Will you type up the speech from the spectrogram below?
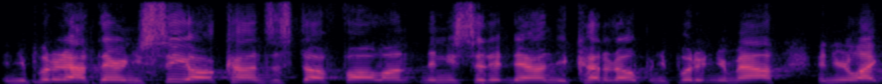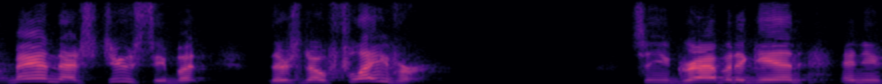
and you put it out there and you see all kinds of stuff fall on, then you sit it down, you cut it open, you put it in your mouth, and you're like, man, that's juicy, but there's no flavor. So you grab it again and you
